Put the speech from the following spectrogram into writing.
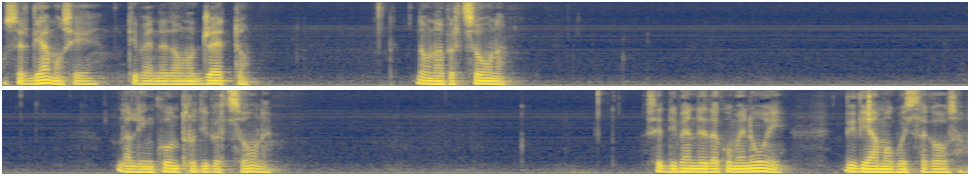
Osserviamo se dipende da un oggetto, da una persona. dall'incontro di persone, se dipende da come noi viviamo questa cosa.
